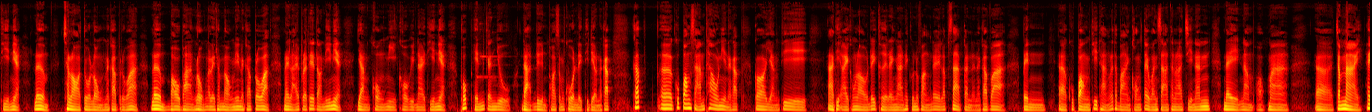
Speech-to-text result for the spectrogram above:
-19 เนี่ยเริ่มชะลอตัวลงนะครับ หรือว่าเริ่มเบาบางลงอะไรทำนองนี้นะครับ เพราะว่าในหลายประเทศตอนนี้เนี่ยยังคงมีโควิด -19 เนี่ยพบเห็นกันอยู่ดาดดื่นพอสมควรเลยทีเดียวนะครับครับคูปอง 3 เท่านี่นะครับ ก็อย่างที่ RTI ของเราได้เคยรายงานให้คุณผู้ฟังได้รับทราบกันนะครับว่าเป็น คูปองที่ทางรัฐบาลของไต้หวันสาธารณจีนนั้น ได้นำออกมาจำหน่ายให้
